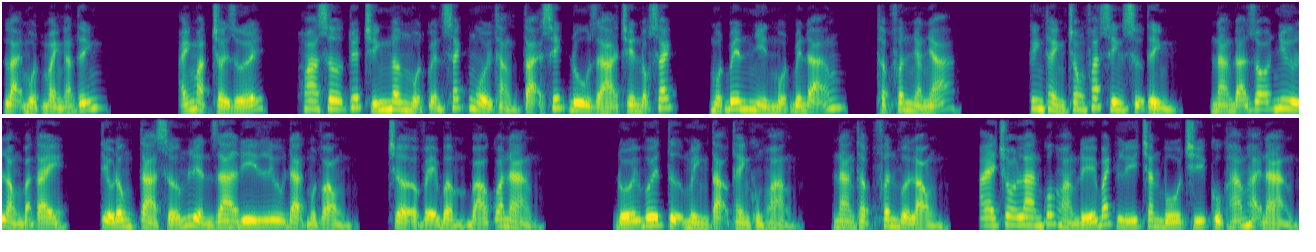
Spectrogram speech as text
lại một mảnh an tĩnh. Ánh mặt trời dưới, hoa sơ tuyết chính nâng một quyển sách ngồi thẳng tại xích đu giá trên đọc sách, một bên nhìn một bên đãng, thập phân nhàn nhã. Kinh thành trong phát sinh sự tình, nàng đã rõ như lòng bàn tay, tiểu đông Tà sớm liền ra đi lưu đạt một vòng, trở về bẩm báo qua nàng. Đối với tự mình tạo thành khủng hoảng, nàng thập phân vừa lòng, ai cho Lan quốc hoàng đế Bách Lý chăn bố trí cục hãm hại nàng,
